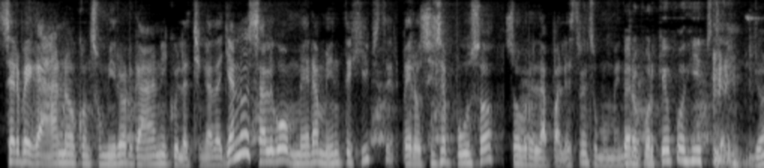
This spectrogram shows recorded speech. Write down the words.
ser vegano, consumir orgánico y la chingada. Ya no es algo meramente hipster, pero sí se puso sobre la palestra en su momento. Pero ¿por qué fue hipster? Yo,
